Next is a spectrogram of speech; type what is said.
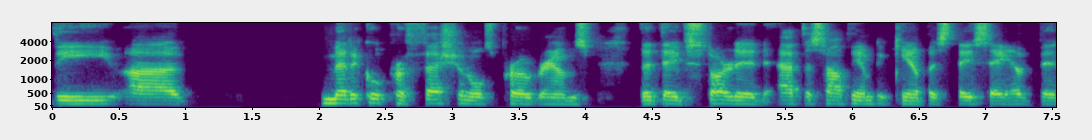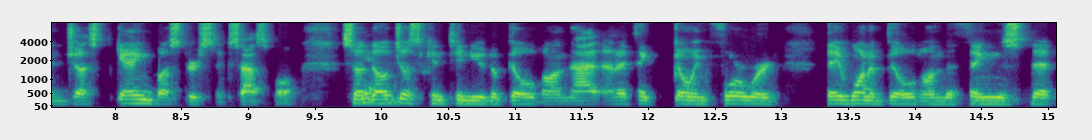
the uh, medical professionals programs that they've started at the Southampton campus, they say have been just gangbusters successful. So yeah. they'll just continue to build on that, and I think going forward, they want to build on the things that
